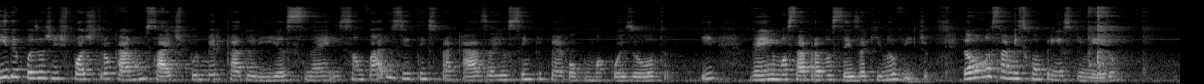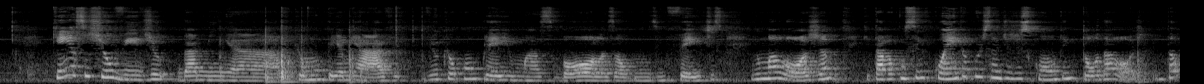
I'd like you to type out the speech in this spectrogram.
E depois a gente pode trocar num site por mercadorias, né? E são vários itens para casa e eu sempre pego alguma coisa ou outra e venho mostrar para vocês aqui no vídeo. Então, vou mostrar minhas comprinhas primeiro. Quem assistiu o vídeo da minha, que eu montei a minha ave, viu que eu comprei umas bolas, alguns enfeites em uma loja que estava com 50% de desconto em toda a loja. Então,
